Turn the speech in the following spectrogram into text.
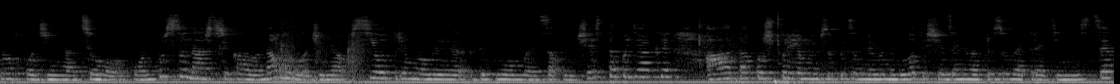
проходження цього конкурсу нас чекало нагородження. Всі отримали дипломи за участь та подяки. А також приємним сюрпризом для мене було те, що я зайняла призове третє місце.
